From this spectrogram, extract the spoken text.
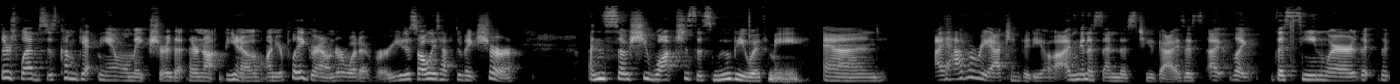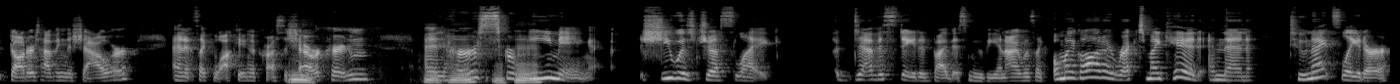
There's webs, just come get me, and we'll make sure that they're not, you know, on your playground or whatever. You just always have to make sure. And so she watches this movie with me, and I have a reaction video. I'm gonna send this to you guys. It's I, like the scene where the, the daughter's having the shower, and it's like walking across the Mm. shower curtain, and Mhm, her mhm. screaming. She was just like devastated by this movie. And I was like, oh my God, I wrecked my kid. And then two nights later,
